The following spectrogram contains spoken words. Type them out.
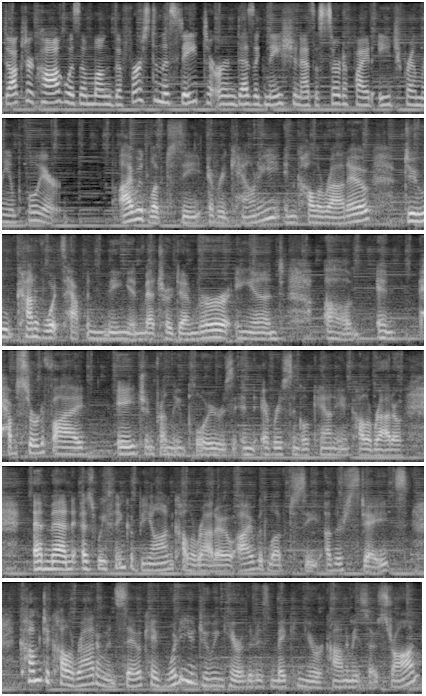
DRCOG was among the first in the state to earn designation as a certified age-friendly employer. I would love to see every county in Colorado do kind of what's happening in Metro Denver and, um, and have certified age and friendly employers in every single county in Colorado. And then as we think of beyond Colorado, I would love to see other states come to Colorado and say, okay, what are you doing here that is making your economy so strong?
